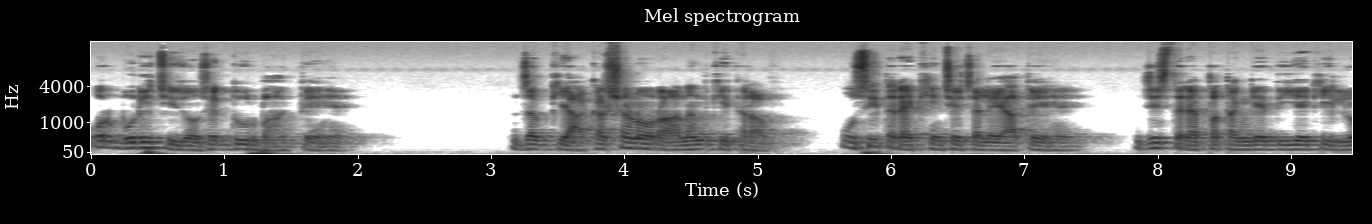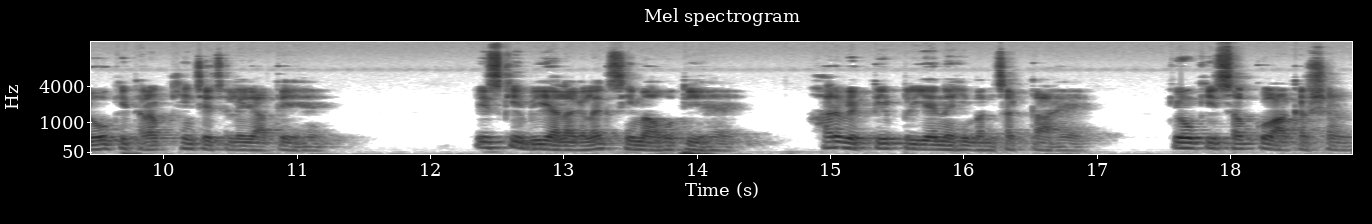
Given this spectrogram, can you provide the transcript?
और बुरी चीज़ों से दूर भागते हैं। जबकि आकर्षण और आनंद की तरफ़ उसी तरह खींचे चले आते हैं, जिस तरह पतंगे दिए की लो की तरफ़ खींचे चले जाते हैं। इसकी भी अलग अलग सीमा होती है। हर व्यक्ति प्रिय नहीं बन सकता है, क्योंकि सबको आकर्षण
